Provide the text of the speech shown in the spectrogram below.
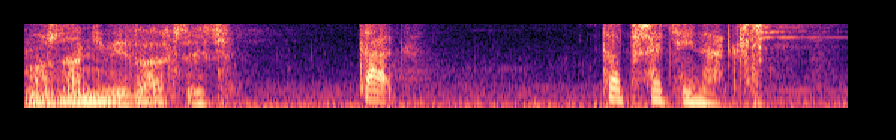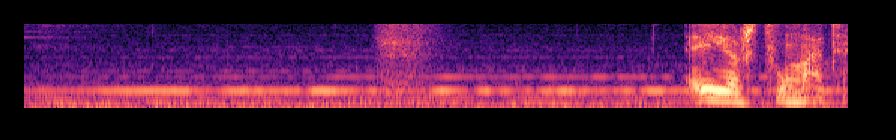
Można nimi walczyć? Tak. To przecinak. Już tłumaczę.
